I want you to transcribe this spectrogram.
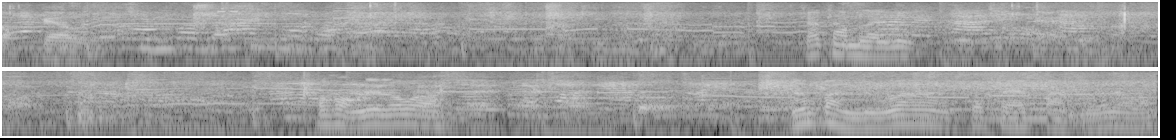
สองแก้วเลยแค่ทำอะไรลูกเอาของเล่นแล้ววะน้ำปั่นหรือว่ากาแฟปั่นหรืออะไรวะ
